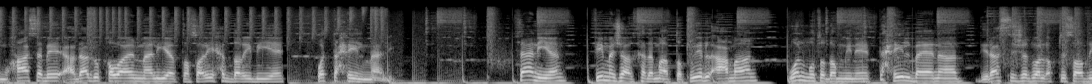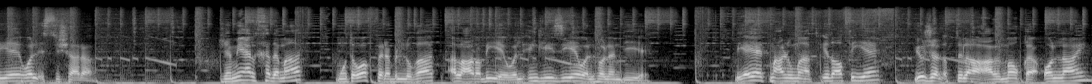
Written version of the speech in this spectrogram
المحاسبة إعداد القوائم المالية التصاريح الضريبية والتحليل المالي. ثانياً في مجال خدمات تطوير الأعمال والمتضمنة تحليل البيانات دراسة الجدوى الاقتصادية والاستشارات. جميع الخدمات متوفرة باللغات العربية والإنجليزية والهولندية. لأي معلومات إضافية يرجى الاطلاع على الموقع أونلاين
